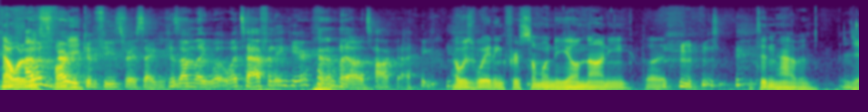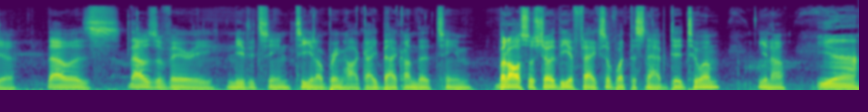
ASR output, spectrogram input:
That would I have was been funny. very confused for a second because I'm like, what, what's happening here? And I'm like, oh, it's Hawkeye. I was waiting for someone to yell Nani, but it didn't happen. Yeah, that was that was a very needed scene to you know bring Hawkeye back on the team, but also show the effects of what the snap did to him. You know. Yeah.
